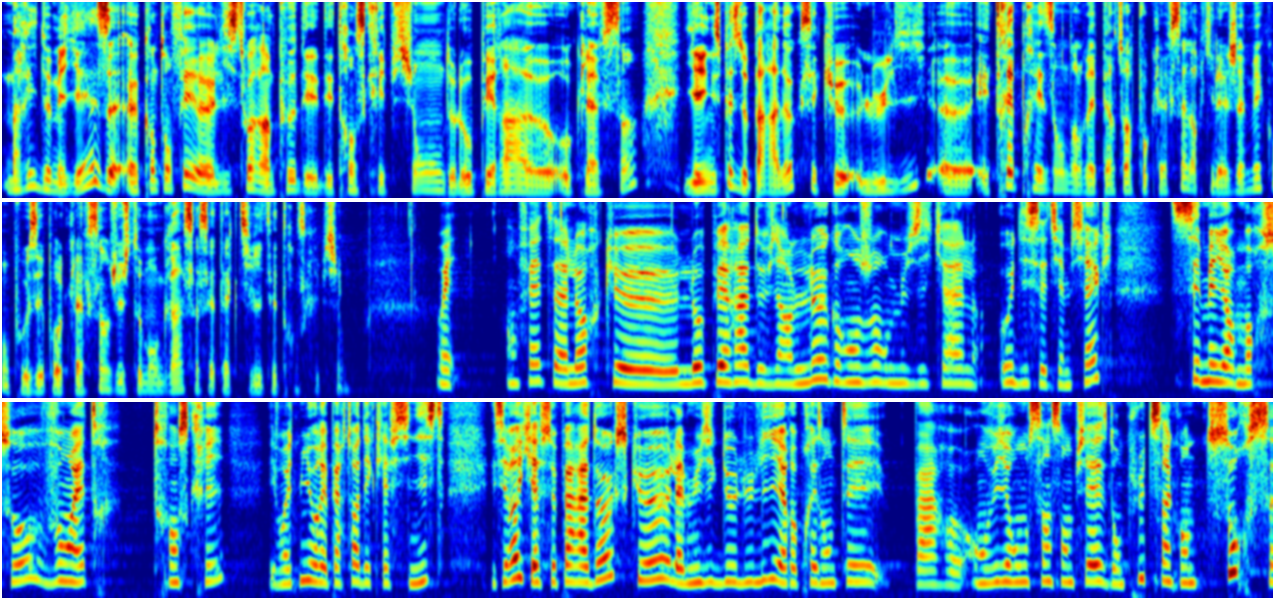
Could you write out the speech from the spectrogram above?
Marie de Meillez, euh, quand on fait euh, l'histoire un peu des, transcriptions de l'opéra euh, au clavecin, il y a une espèce de paradoxe, c'est que Lully est très présent dans le répertoire pour clavecin alors qu'il n'a jamais composé pour clavecin, justement grâce à cette activité de transcription. Oui, en fait, alors que l'opéra devient le grand genre musical au XVIIe siècle, ses meilleurs morceaux vont être transcrits ils vont être mis au répertoire des clavecinistes. Et c'est vrai qu'il y a ce paradoxe que la musique de Lully est représentée par environ 500 pièces dans plus de 50 sources,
